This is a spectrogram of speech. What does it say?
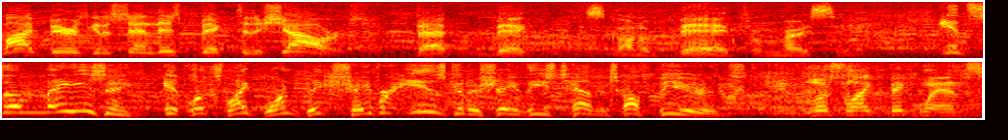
My beard's gonna send this Bic to the showers. That Bic is gonna beg for mercy. It's amazing. It looks like one Bic shaver is going to shave these 10 tough beards. Looks like Bic wins.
